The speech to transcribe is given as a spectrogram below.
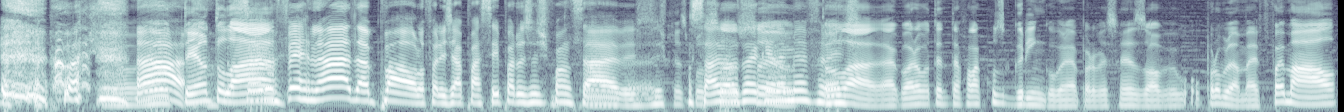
Eu, eu Ah, tento Você lá. não fez nada, Paulo. Eu falei, já passei para os responsáveis. Os responsáveis tá aqui na eu. minha frente. Tô lá, agora eu vou tentar falar com os gringos, né, pra ver se resolve o- o problema. Mas foi mal,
